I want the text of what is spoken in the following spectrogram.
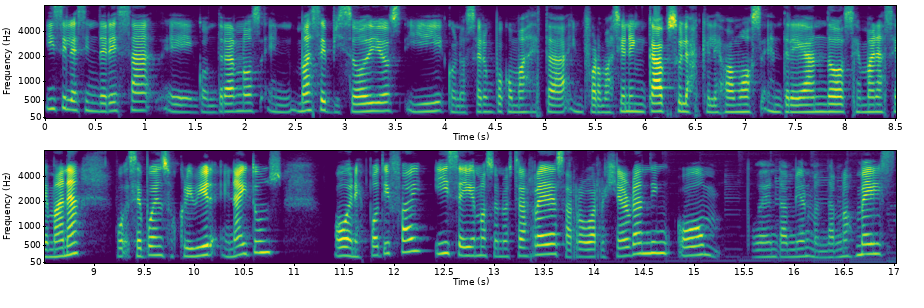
Y si les interesa eh, encontrarnos en más episodios y conocer un poco más de esta información en cápsulas que les vamos entregando semana a semana, se pueden suscribir en iTunes o en Spotify y seguirnos en nuestras redes arroba o pueden también mandarnos mails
